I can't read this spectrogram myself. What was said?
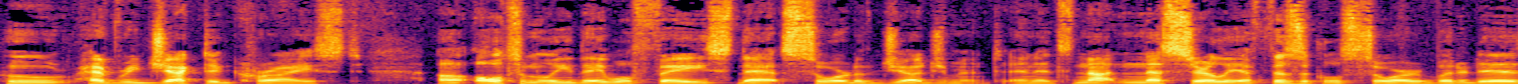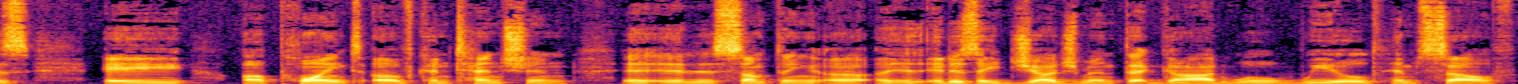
who have rejected Christ. Uh, ultimately, they will face that sword of judgment. And it's not necessarily a physical sword, but it is a, a point of contention. It, it is something, uh, it, it is a judgment that God will wield himself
